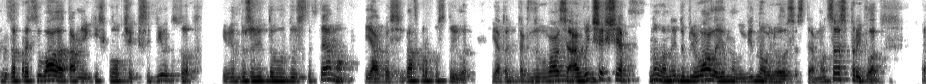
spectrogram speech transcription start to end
запрацювало, там якийсь хлопчик сидів, і він дуже відновив систему якось, і нас пропустили. Я тоді так здивувався. А в інших ще ну, вони дублювали і ну, відновлювали систему. Це ось приклад. Е,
